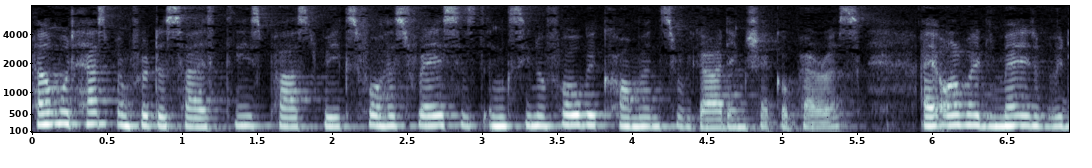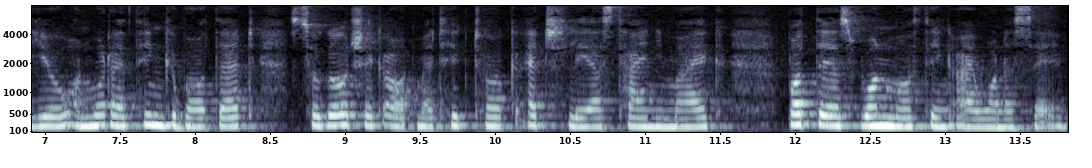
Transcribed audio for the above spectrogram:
Helmut has been criticized these past weeks for his racist and xenophobic comments regarding Checo Perez. I already made a video on what I think about that, so go check out my TikTok at Leah's Tiny Mic. But there's one more thing I want to say.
